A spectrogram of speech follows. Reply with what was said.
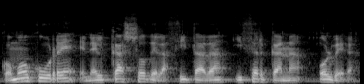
como ocurre en el caso de la citada y cercana Olvera.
